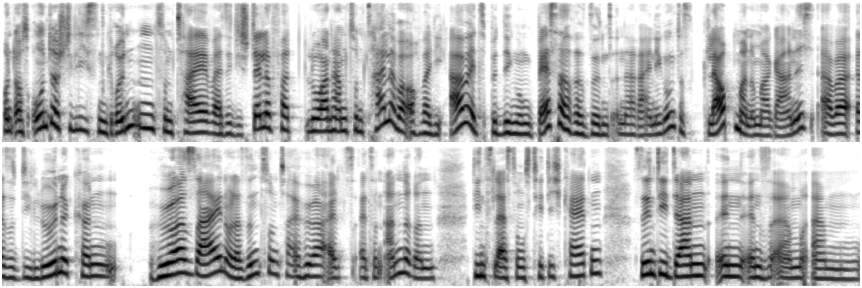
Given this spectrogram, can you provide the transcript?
und aus unterschiedlichsten Gründen, zum Teil, weil sie die Stelle verloren haben, zum Teil aber auch, weil die Arbeitsbedingungen bessere sind in der Reinigung. Das glaubt man immer gar nicht, aber also die Löhne können höher sein oder sind zum Teil höher als, als in anderen Dienstleistungstätigkeiten, sind die dann in, in, ähm, ähm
